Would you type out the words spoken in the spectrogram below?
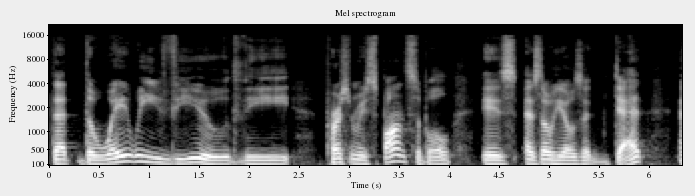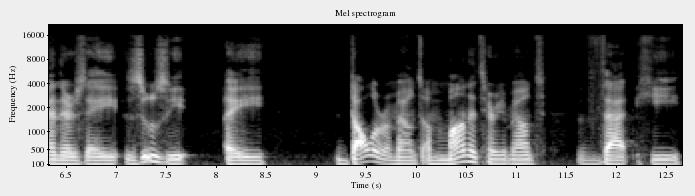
That the way we view the person responsible is as though he owes a debt, and there's a zuzi, a dollar amount, a monetary amount that he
